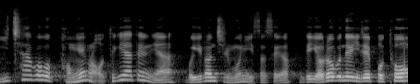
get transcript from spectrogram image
2차하고 병행을 어떻게 해야 되느냐 뭐 이런 질문이 있었어요. 근데 여러분들이 이제 보통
